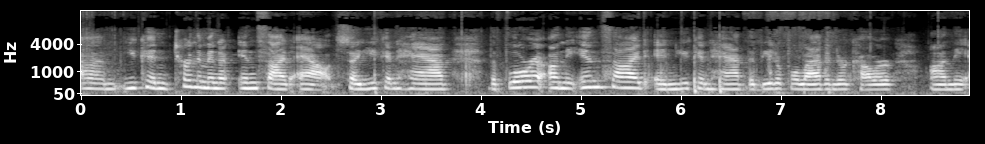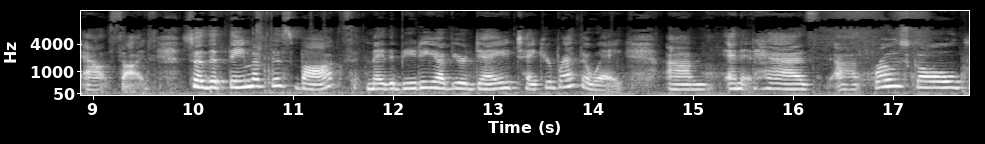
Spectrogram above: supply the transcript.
um, you can turn them in, inside out. So you can have the flora on the inside and you can have the beautiful lavender color on the outside. So the theme of this box, may the beauty of your day take your breath away. Um, and it has uh, rose gold,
